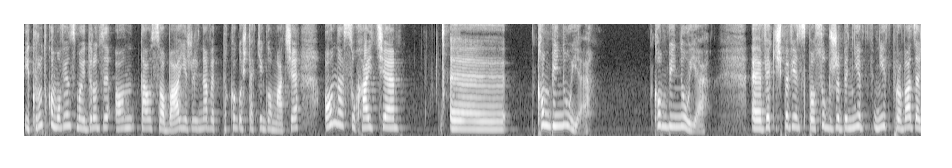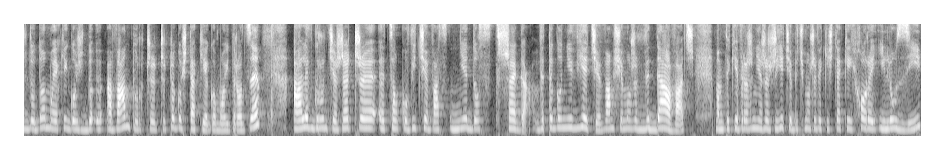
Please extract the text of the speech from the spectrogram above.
I krótko mówiąc, moi drodzy, on, ta osoba, jeżeli nawet to kogoś takiego macie, ona, słuchajcie, yy, kombinuje. Kombinuje e, w jakiś pewien sposób, żeby nie, nie wprowadzać do domu jakiegoś do, awantur czy, czy czegoś takiego, moi drodzy, ale w gruncie rzeczy e, całkowicie Was nie dostrzega. Wy tego nie wiecie, Wam się może wydawać. Mam takie wrażenie, że żyjecie być może w jakiejś takiej chorej iluzji,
